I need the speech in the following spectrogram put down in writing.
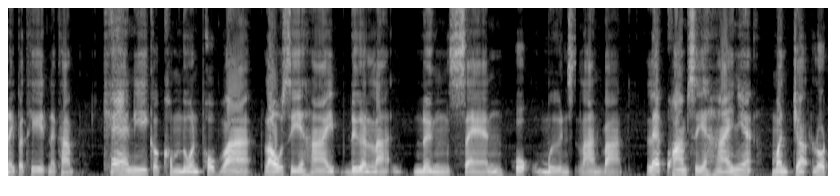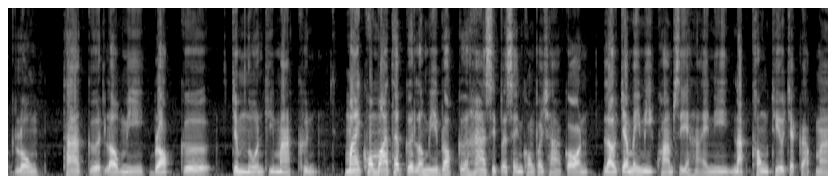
ในประเทศนะครับ แค่นี้ก็คำนวณพบว่าเราเสียหายเดือนละ 160,000 ล้านบาท และความเสียหายเนี่ยมันจะลดลง ถ้าเกิดเรามีบล็อกเกอร์จำนวนที่มากขึ้น หมายความว่าถ้าเกิดเรามีบล็อกเกอร์ 50%ของประชากร เราจะไม่มีความเสียหายนี้นักท่องเที่ยวจะกลับมา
